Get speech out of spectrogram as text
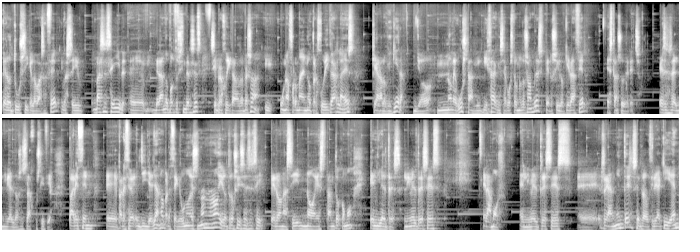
pero tú sí que lo vas a hacer y vas a seguir, vas a seguir velando por tus intereses sin perjudicar a otra persona. Y una forma de no perjudicarla es que haga lo que quiera. Yo no me gusta quizá que se acueste con otros hombres, pero si lo quiere hacer, está en su derecho. Ese es el nivel 2, es la justicia. Parecen, eh, parece el yin ya, ¿no? Parece que uno es no, no, no y el otro sí, sí, sí, sí, pero aún así no es tanto como el nivel 3. El nivel 3 es el amor. El nivel 3 es eh, realmente, se traduciría aquí en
